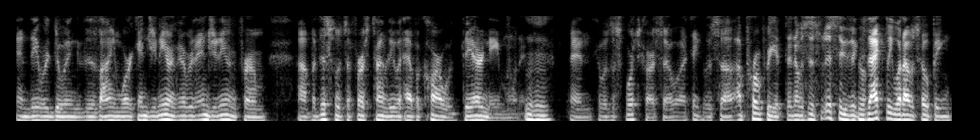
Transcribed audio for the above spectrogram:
and they were doing design work, engineering. They were an engineering firm, uh, but this was the first time they would have a car with their name on it, and it was a sports car. So I think it was uh, appropriate. And it was just this is exactly what I was hoping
